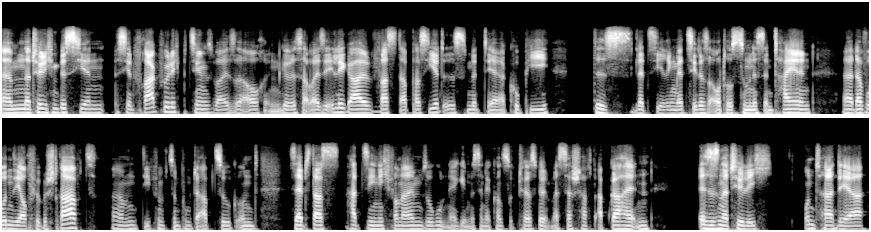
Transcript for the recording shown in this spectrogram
Ähm, natürlich ein bisschen, bisschen fragwürdig, beziehungsweise auch in gewisser Weise illegal, was da passiert ist mit der Kopie des letztjährigen Mercedes-Autos, zumindest in Teilen. Äh, da wurden sie auch für bestraft, ähm, die 15 Punkte Abzug. Und selbst das hat sie nicht von einem so guten Ergebnis in der Konstrukteursweltmeisterschaft abgehalten. Es ist natürlich unter der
